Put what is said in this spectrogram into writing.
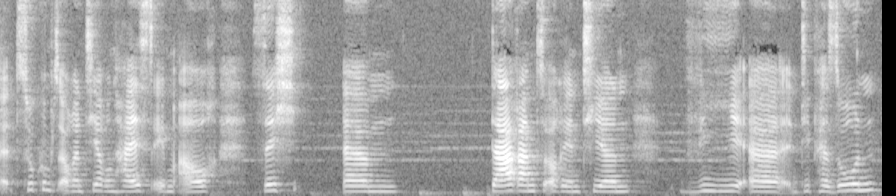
äh, Zukunftsorientierung heißt eben auch, sich ähm, daran zu orientieren, wie äh, die Person,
